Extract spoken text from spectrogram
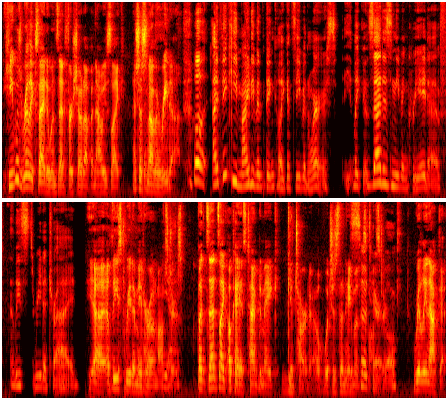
He was really excited when Zedd first showed up, and now he's like, that's just another Rita. Well, I think he might even think like it's even worse. Like Zedd isn't even creative. At least Rita tried. Yeah, at least Rita made her own monsters. But Zedd's like, okay, it's time to make Guitardo, which is the name of so this monster. terrible. Really not good.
